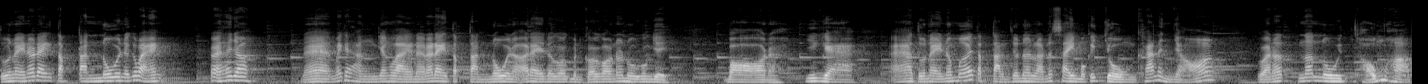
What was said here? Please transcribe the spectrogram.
tụi này nó đang tập tành nuôi nè các bạn. Các bạn thấy chưa? Nè mấy cái thằng dân làng nè nó đang tập tành nuôi nè. Ở đây coi mình coi coi nó nuôi con gì. Bò nè với gà. À tụi này nó mới tập tành cho nên là nó xây một cái chuồng khá là nhỏ. Và nó nó nuôi hỗn hợp.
